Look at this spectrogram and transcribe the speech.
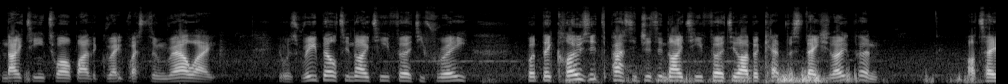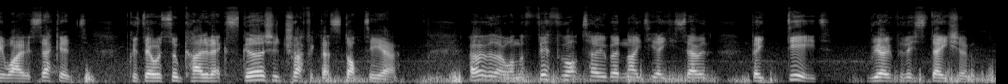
1912 by the Great Western Railway. It was rebuilt in 1933, but they closed it to passengers in 1939 but kept the station open. I'll tell you why in a second. Because there was some kind of excursion traffic that stopped here. However though, on the 5th of October 1987, they did reopen this station.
